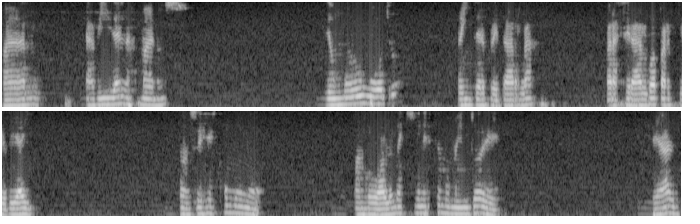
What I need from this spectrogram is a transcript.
tomar la vida en las manos de un modo u otro reinterpretarla para hacer algo a partir de ahí. Entonces es como cuando hablan aquí en este momento de ideal.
